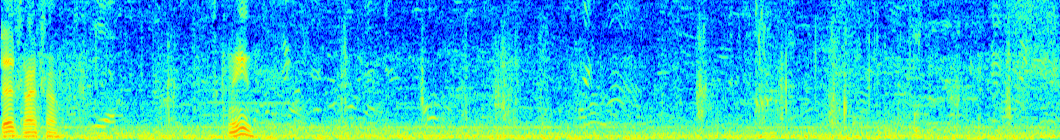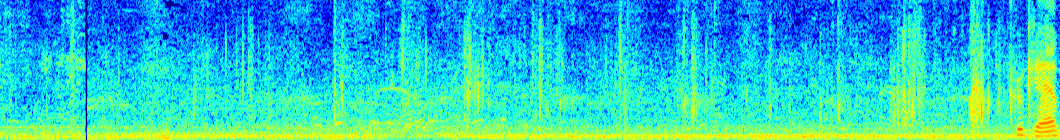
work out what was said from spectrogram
Bed's nice, huh? Yeah. It's clean. Crew cab.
